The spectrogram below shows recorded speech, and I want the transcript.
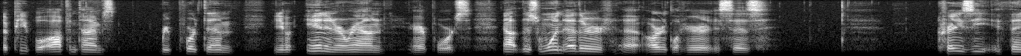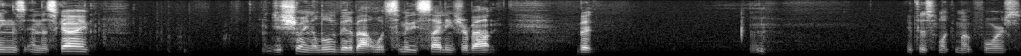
but people oftentimes report them, you know, in and around airports. Now, there's one other uh, article here. It says crazy things in the sky. Just showing a little bit about what some of these sightings are about. But if this will come up for us.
